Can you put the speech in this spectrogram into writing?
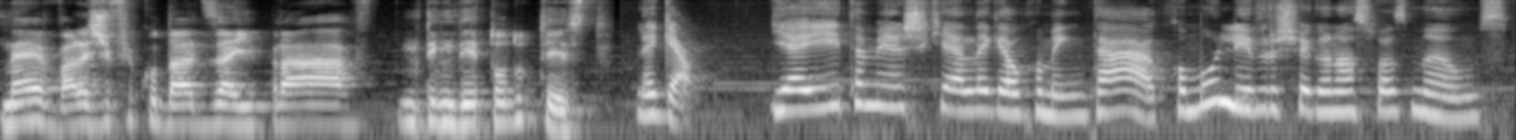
né, várias dificuldades aí para entender todo o texto. Legal. E aí também acho que é legal comentar como o livro chegou nas suas mãos.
